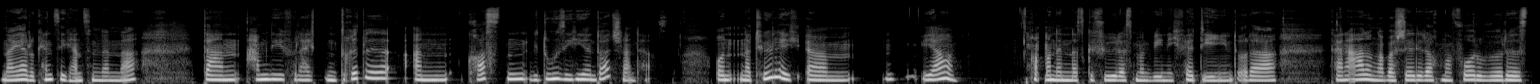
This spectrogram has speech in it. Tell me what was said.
naja, du kennst die ganzen Länder, dann haben die vielleicht ein Drittel an Kosten, wie du sie hier in Deutschland hast. Und natürlich, ähm, ja, hat man dann das Gefühl, dass man wenig verdient oder keine Ahnung, aber stell dir doch mal vor, du würdest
